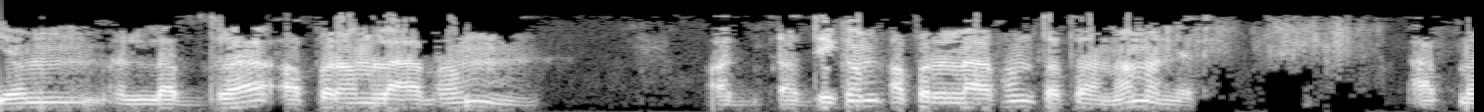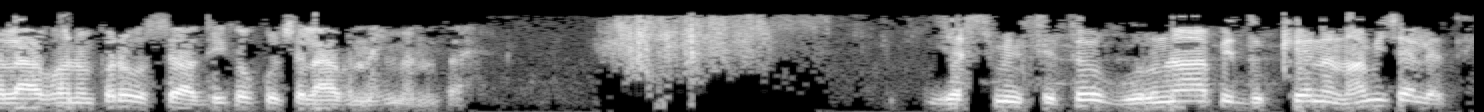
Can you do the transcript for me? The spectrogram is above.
यम अपरम लाभम अधिकम अपर लाभम तथा न मान्य थे आत्मलाभ होने पर उससे अधिक कुछ लाभ नहीं मानता है। यस्मिन स्थित गुरुना भी दुखे न विचाले थे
